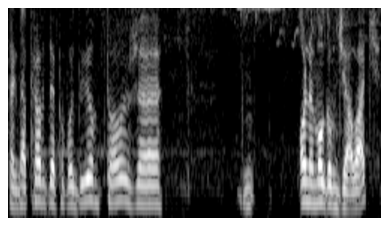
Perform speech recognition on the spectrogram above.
tak naprawdę powodują to, że one mogą działać,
